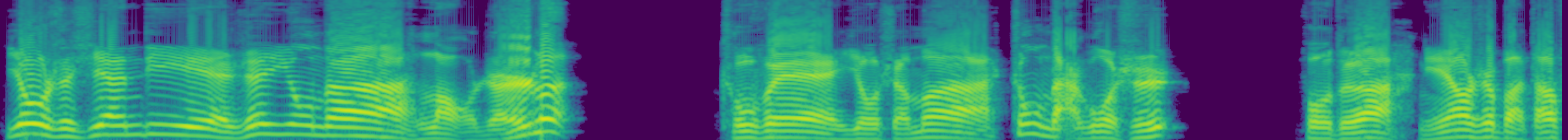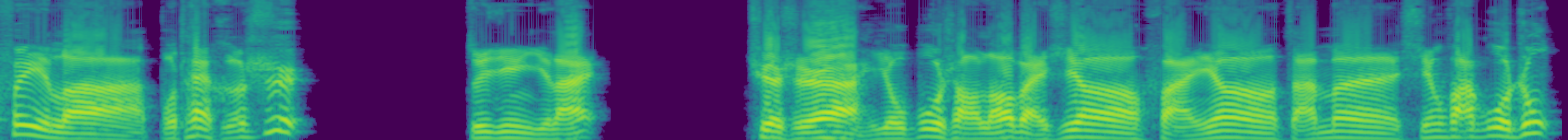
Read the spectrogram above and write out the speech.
又是先帝任用的老人了，除非有什么重大过失，否则你要是把他废了，不太合适。最近以来，确实有不少老百姓反映咱们刑罚过重。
